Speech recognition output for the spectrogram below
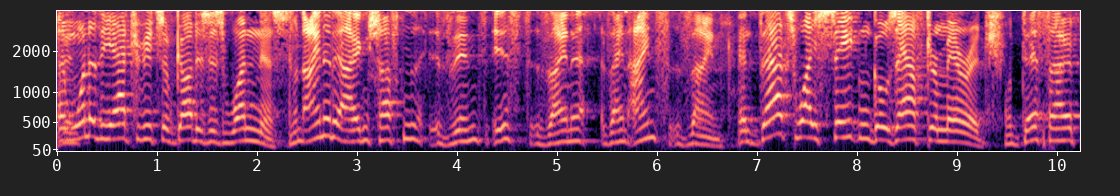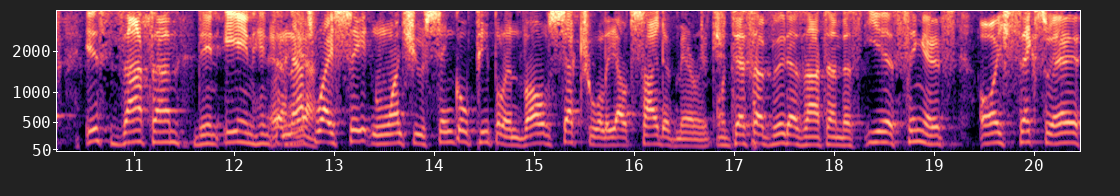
And sind. one of the attributes of God is his oneness. Und eine der Eigenschaften sind, ist seine, sein Einssein. And that's why Satan goes after marriage. Und deshalb ist Satan den Ehen And that's hinterher. why Satan wants you single people involved sexually outside of marriage. Und deshalb will der Satan, dass ihr Singles euch sexuell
